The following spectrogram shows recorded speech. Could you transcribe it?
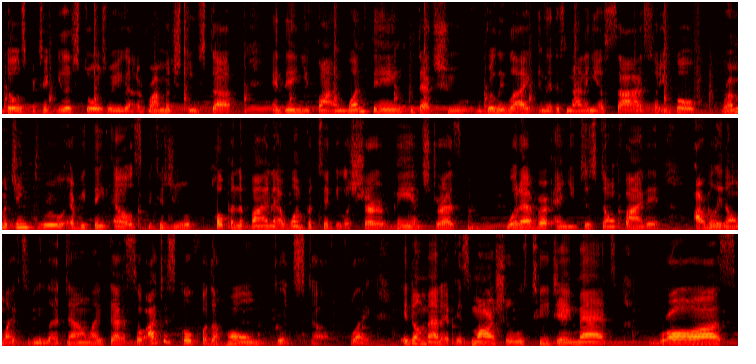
those particular stores where you got to rummage through stuff and then you find one thing that you really like and it is not in your size so you go rummaging through everything else because you're hoping to find that one particular shirt pants dress whatever and you just don't find it. I really don't like to be let down like that. So i just go for the home good stuff. Like it don't matter if it's marshalls tj maxx ross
